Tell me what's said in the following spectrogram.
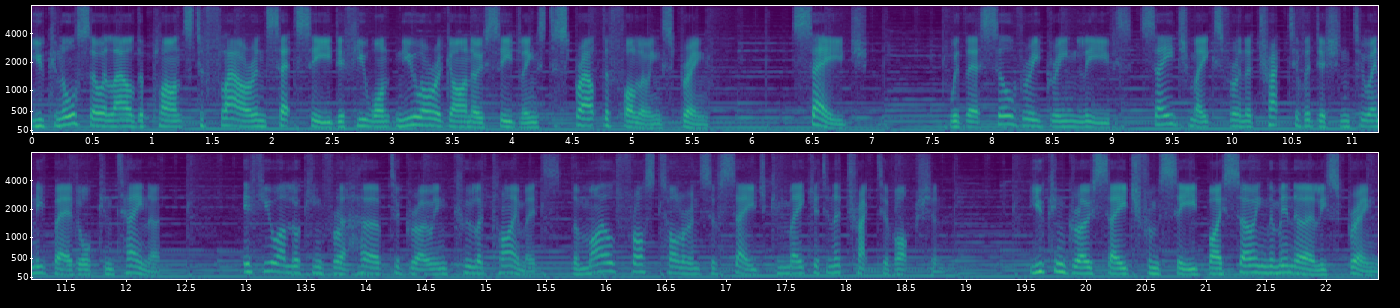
You can also allow the plants to flower and set seed if you want new oregano seedlings to sprout the following spring. Sage. With their silvery green leaves, sage makes for an attractive addition to any bed or container. If you are looking for a herb to grow in cooler climates, the mild frost tolerance of sage can make it an attractive option. You can grow sage from seed by sowing them in early spring.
